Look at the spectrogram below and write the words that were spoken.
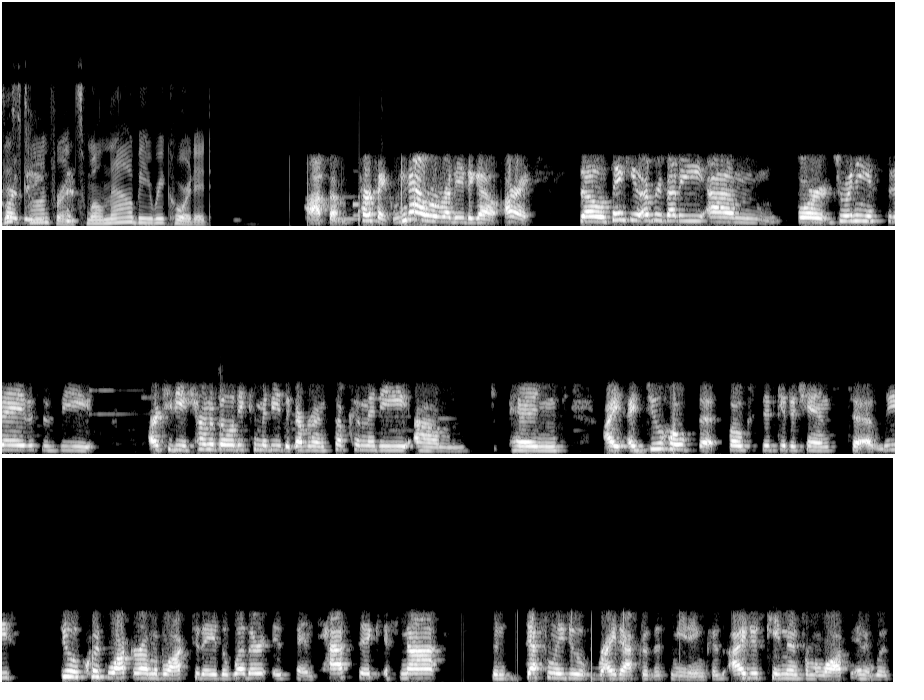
This conference will now be recorded. Awesome. Perfect. Now we're ready to go. All right. So thank you everybody um, for joining us today. This is the RTD Accountability Committee, the Governance Subcommittee, um, and I, I do hope that folks did get a chance to at least do a quick walk around the block today. The weather is fantastic. If not, then definitely do it right after this meeting because I just came in from a walk and it was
